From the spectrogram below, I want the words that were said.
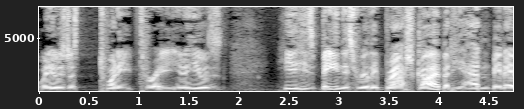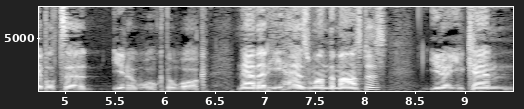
when he was just 23. You know, he was he he's been this really brash guy, but he hadn't been able to you know walk the walk. Now that he has won the Masters, you know you can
